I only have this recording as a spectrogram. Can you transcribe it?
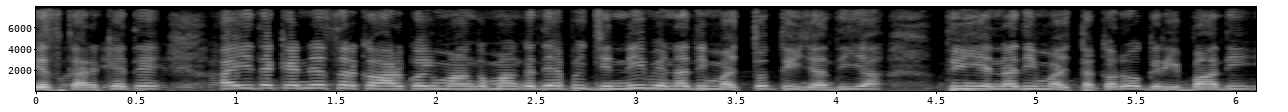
ਇਸ ਕਰਕੇ ਤੇ ਅਸੀਂ ਤਾਂ ਕਹਿੰਦੇ ਸਰਕਾਰ ਕੋਈ ਮੰਗ ਮੰਗਦੇ ਆ ਵੀ ਜਿੰਨੀ ਵੀ ਇਹਨਾਂ ਦੀ ਮਦਦ ਦਿੱਤੀ ਜਾਂਦੀ ਆ, ਤੁਸੀਂ ਇਹਨਾਂ ਦੀ ਮਦਦ ਕਰੋ ਗਰੀਬਾਂ ਦੀ।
